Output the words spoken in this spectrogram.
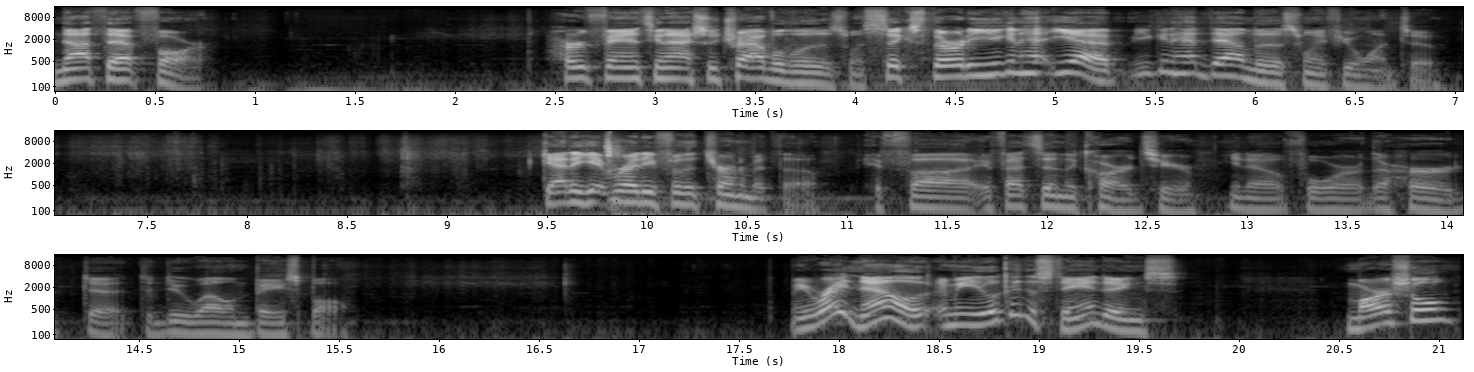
Not that far. Herd fans can actually travel to this one. 6:30, you can he- yeah, you can head down to this one if you want to. Got to get ready for the tournament though. If uh, if that's in the cards here, you know, for the herd to, to do well in baseball. I mean, right now, I mean, you look at the standings. Marshall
